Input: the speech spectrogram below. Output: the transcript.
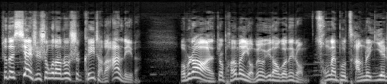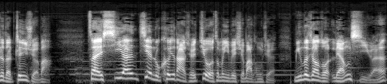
这在现实生活当中是可以找到案例的。我不知道啊，就是朋友们有没有遇到过那种从来不藏着掖着的真学霸？在西安建筑科技大学就有这么一位学霸同学，名字叫做梁喜元。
